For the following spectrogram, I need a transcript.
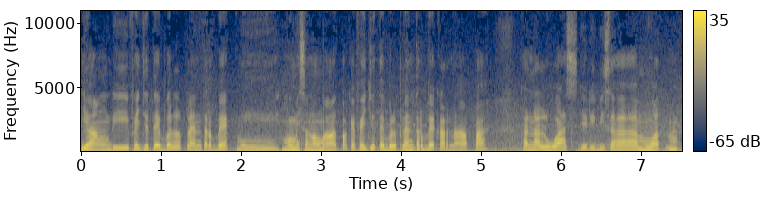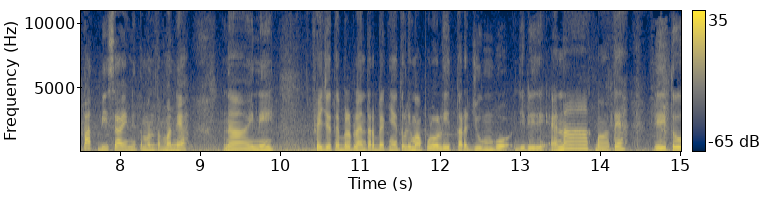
Yang di vegetable planter bag nih. Mami senang banget pakai vegetable planter bag karena apa? Karena luas jadi bisa muat 4 bisa ini teman-teman ya. Nah ini vegetable planter bagnya itu 50 liter jumbo. Jadi enak banget ya. Jadi itu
